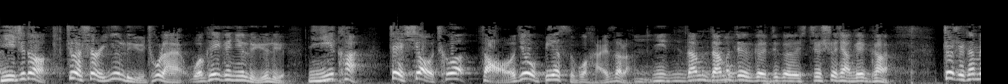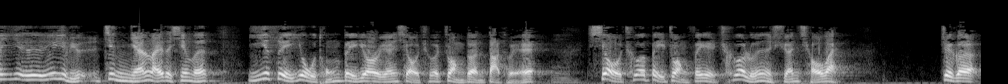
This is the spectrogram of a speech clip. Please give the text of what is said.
你知道这事儿一捋出来，我可以给你捋一捋。你一看，这校车早就憋死过孩子了。你你咱们咱们这个这个这摄像可以看，这是他们一一缕近年来的新闻：一岁幼童被幼儿园校车撞断大腿，校车被撞飞，车轮悬桥外。这个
